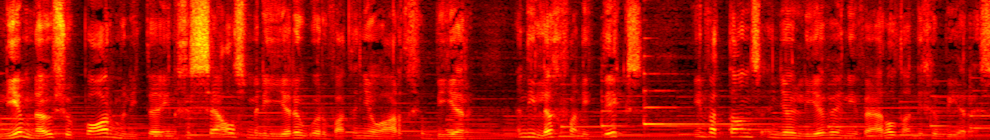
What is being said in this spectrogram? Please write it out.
Neem nou so 'n paar minute en gesels met die Here oor wat in jou hart gebeur in die lig van die teks en wat tans in jou lewe en die wêreld aan die gebeur is.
